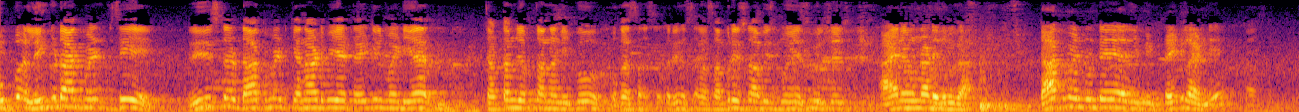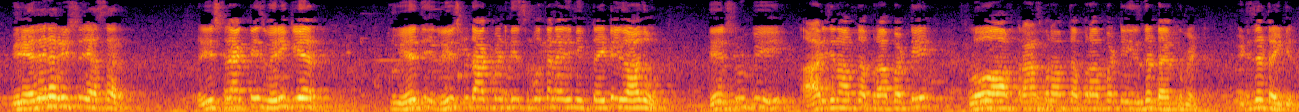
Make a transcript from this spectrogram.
ముప్పై link document see registered document cannot be a title my dear. చట్టం చెప్తాను నీకు? ఒక సబ్ రిజిస్టర్ ఆఫీస్ పోయి ఎస్వీల్ చేసి ఆయనే ఉన్నాడు ఎదురుగా. డాక్యుమెంట్ ఉంటే అది మీకు టైటిల్ అండి? మీరు ఏదైనా రిజిస్టర్ చేస్తారు. Register act is very clear. నువ్వు ఏది రిజిస్టర్ డాక్యుమెంట్ తీసుకుపోతే అది నీకు టైటిల్ కాదు. There should be origin of the property flow of transfer of the property is the document it is the title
